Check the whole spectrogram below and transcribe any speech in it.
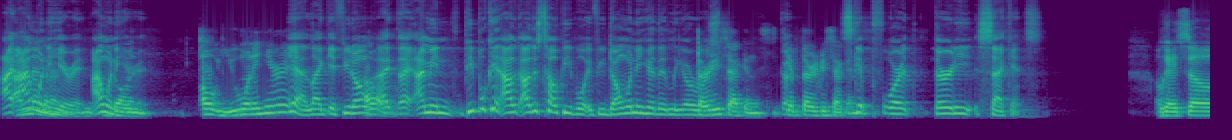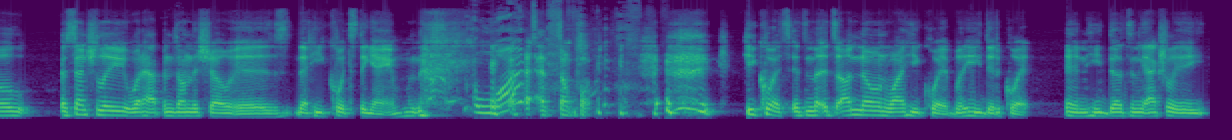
i, I want to hear it i want to hear it Oh, you want to hear it? Yeah, like if you don't, oh. I, I, mean, people can. I'll, I'll, just tell people if you don't want to hear the Lio. Thirty Rush, seconds. Skip thirty seconds. Skip forward thirty seconds. Okay, so essentially what happens on the show is that he quits the game. What? At some point. he quits. It's it's unknown why he quit, but he did quit. And he doesn't actually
